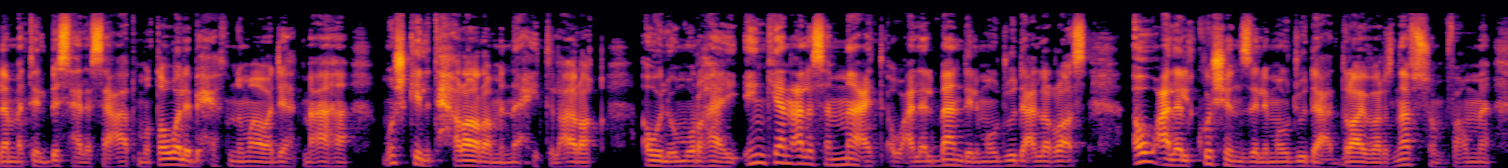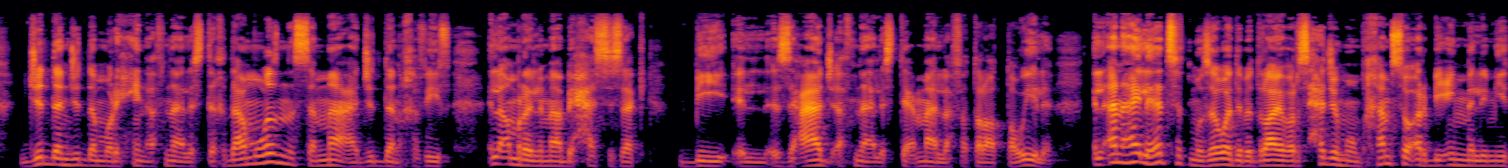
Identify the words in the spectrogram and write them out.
لما تلبسها لساعات مطولة بحيث إنه ما واجهت معها مشكلة حرارة من ناحية العرق أو الأمور هاي. إن كان على سماعة أو على ال band اللي موجودة على الرأس أو على ال cushions اللي موجودة على ال drivers نفسهم فهم جدا جدا مريحين أثناء الاستخدام ووزن السماعة جدا خفيف الأمر اللي ما بيحسسك بالإزعاج أثناء الاستعمال لفترات طويلة. الآن هاي الهيدسет مزودة ب drivers حجمهم 45 ملم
